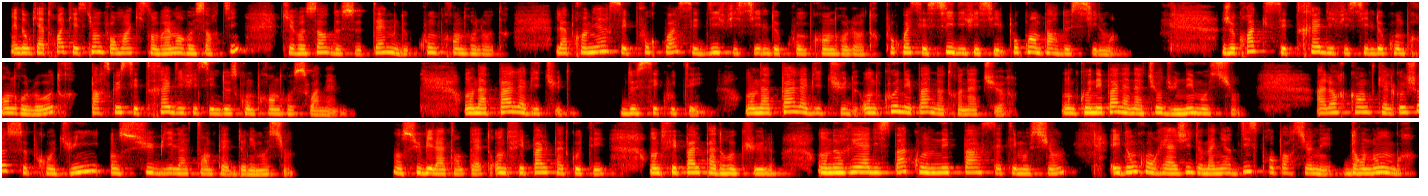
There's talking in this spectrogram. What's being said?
Et donc il y a trois questions pour moi qui sont vraiment ressorties, qui ressortent de ce thème de comprendre l'autre. La première, c'est pourquoi c'est difficile de comprendre l'autre? Pourquoi c'est si difficile? Pourquoi on part de si loin? Je crois que c'est très difficile de comprendre l'autre parce que c'est très difficile de se comprendre soi-même. On n'a pas l'habitude de s'écouter. On n'a pas l'habitude, on ne connaît pas notre nature. On ne connaît pas la nature d'une émotion. Alors quand quelque chose se produit, on subit la tempête de l'émotion. On subit la tempête, on ne fait pas le pas de côté, on ne fait pas le pas de recul, on ne réalise pas qu'on n'est pas cette émotion et donc on réagit de manière disproportionnée, dans l'ombre,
